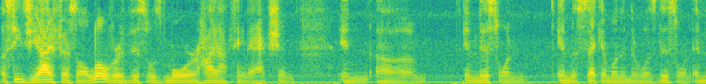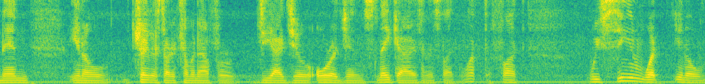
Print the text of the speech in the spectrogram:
a CGI fest all over. This was more high octane action in um, in this one in the second one than there was this one. And then, you know, trailers started coming out for G.I. Joe Origin Snake Eyes, and it's like, what the fuck? We've seen what, you know,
